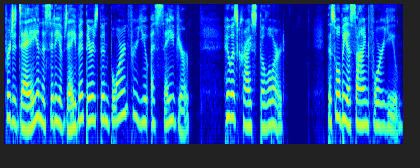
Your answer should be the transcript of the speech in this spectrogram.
For today in the city of David there has been born for you a Savior, who is Christ the Lord. This will be a sign for you.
